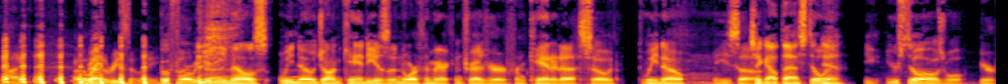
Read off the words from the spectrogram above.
died the way, rather recently. Before we get uh, emails, we know John Candy is a North American treasure from Canada, so we know he's uh, Check out that. He's still Yeah. in. You- You're still eligible. You're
